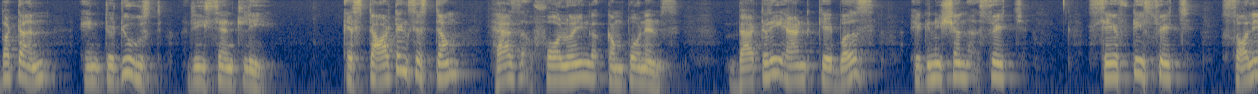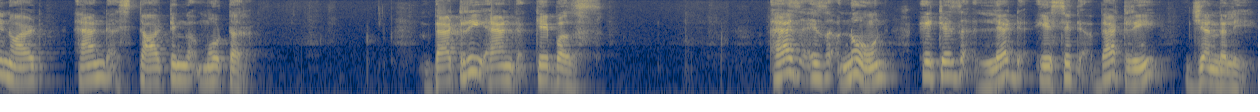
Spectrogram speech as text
button introduced recently. A starting system has following components battery and cables, ignition switch, safety switch, solenoid and starting motor. Battery and cables. As is known, it is lead acid battery generally.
